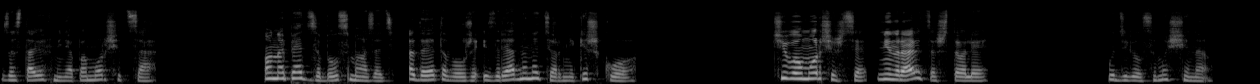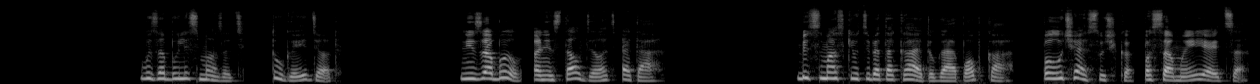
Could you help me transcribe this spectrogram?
заставив меня поморщиться. Он опять забыл смазать, а до этого уже изрядно натер мне кишку. «Чего морщишься? Не нравится, что ли?» Удивился мужчина. «Вы забыли смазать. Туго идет». «Не забыл, а не стал делать это». «Без смазки у тебя такая тугая попка. Получай, сучка, по самые яйца.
